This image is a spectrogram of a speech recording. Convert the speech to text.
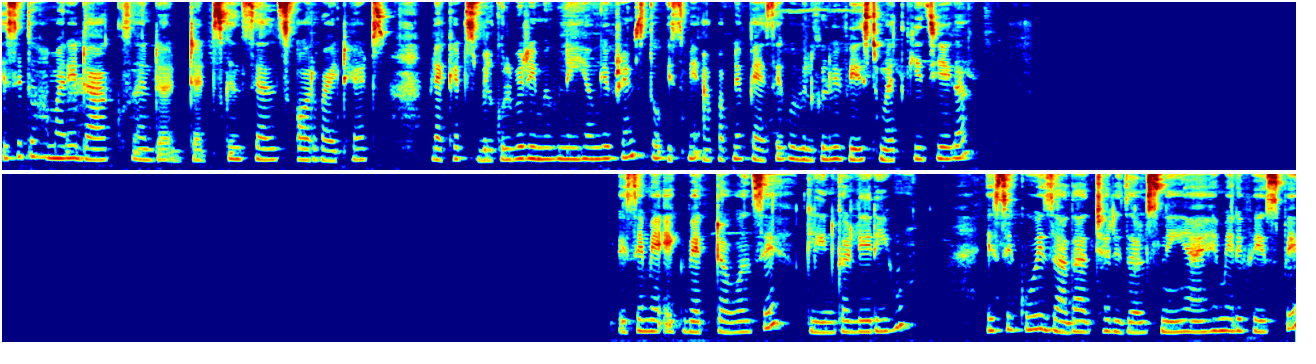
इससे तो हमारे डार्क डेड स्किन सेल्स और वाइट हेड्स ब्लैक हेड्स बिल्कुल भी रिमूव नहीं होंगे फ्रेंड्स तो इसमें आप अपने पैसे को बिल्कुल भी वेस्ट मत कीजिएगा। इसे मैं एक वेट टॉवल से क्लीन कर ले रही हूँ। इससे कोई ज़्यादा अच्छा रिज़ल्ट्स नहीं आए हैं मेरे फेस पे,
